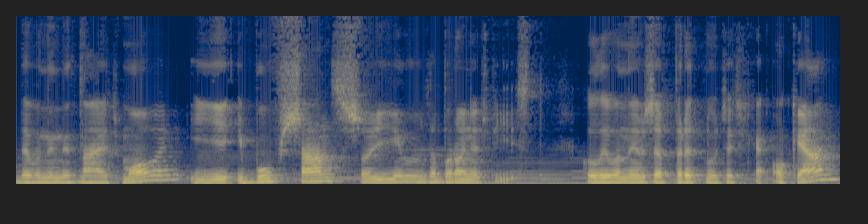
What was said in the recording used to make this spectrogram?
де вони не знають мови, і і був шанс, що їм заборонять в'їзд. Коли вони вже перетнуть океан,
